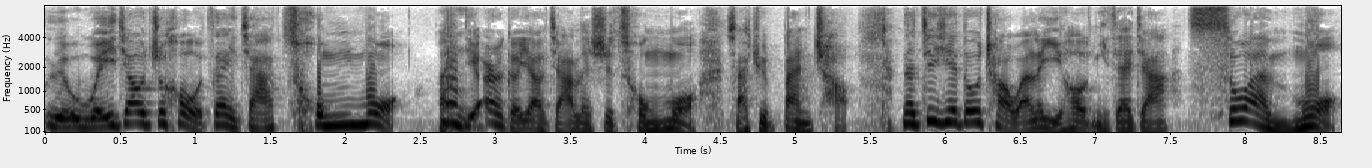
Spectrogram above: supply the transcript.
微焦之后再加葱末。第二个要加的是葱末下去拌炒。那这些都炒完了以后，你再加蒜末。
